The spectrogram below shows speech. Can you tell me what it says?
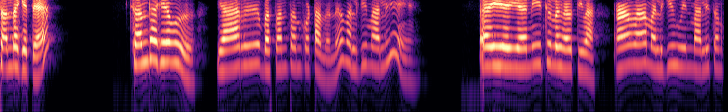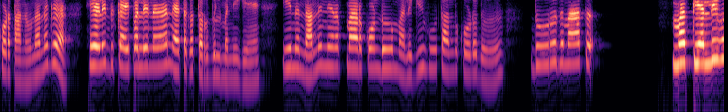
ಚಂದಾಗೈತೆ? ಚಂದಾಗ್ಯಾವು. ಯಾರು ಬಸಂತ ತಂದ್ಕೊಟ್ಟಾನ ಮಲ್ಗಿ ಮಾಲಿ? ಅಯ್ಯಯ್ಯ, ನೀ ಚಲೋ ಹೇಳ್ತೀವ. ಅವ ಮಲ್ಗಿ ಹೂವಿನ ಮಾಲಿ ತಂದು ಕೊಡ್ತಾನು ನನಗ. ಹೇಳಿದ ಕೈಪಲ್ಲೇನ ನೆಟಕ ತರದಿಲ್ಲ ಮನಿಗೆ. ಇನ್ನು ನನ್ನ ನೆನಪು ಮಾಡ್ಕೊಂಡು ಮಲ್ಗಿ ಹೂ ತಂದು ಕೊಡೋದು ದೂರದ ಮಾತು. ಮತ್ತೆ ಎಲ್ಲಿವ?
